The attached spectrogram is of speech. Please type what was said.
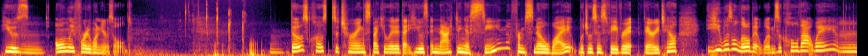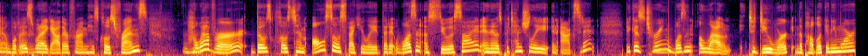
He was mm. only 41 years old. Those close to Turing speculated that he was enacting a scene from Snow White, which was his favorite fairy tale. He was a little bit whimsical that way, uh, is mm-hmm. what I gather from his close friends. Mm-hmm. However, those close to him also speculate that it wasn't a suicide and it was potentially an accident because mm. Turing wasn't allowed to do work in the public anymore.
